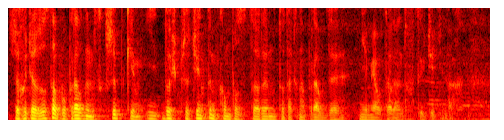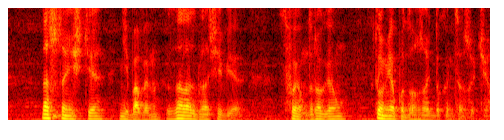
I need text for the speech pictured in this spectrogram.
że chociaż został poprawnym skrzypkiem i dość przeciętnym kompozytorem, to tak naprawdę nie miał talentu w tych dziedzinach. Na szczęście niebawem znalazł dla siebie swoją drogę, którą miał podążać do końca życia.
